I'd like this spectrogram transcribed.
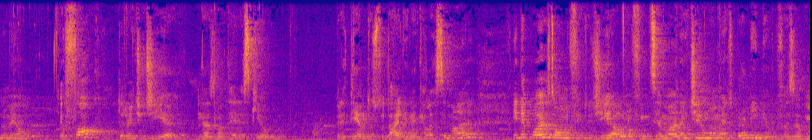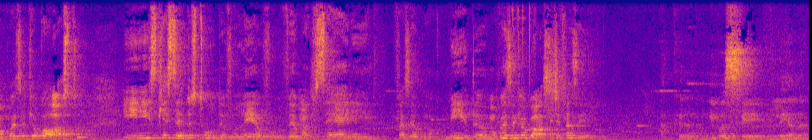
no meu. Eu foco durante o dia nas matérias que eu pretendo estudar ali naquela semana e depois, ou no fim do dia, ou no fim de semana, eu tiro um momento pra mim. Eu vou fazer alguma coisa que eu gosto e esquecer do estudo. Eu vou ler, eu vou ver uma série, fazer alguma comida, uma coisa que eu gosto de fazer. Bacana. E você, Helena?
